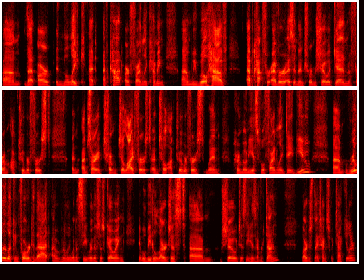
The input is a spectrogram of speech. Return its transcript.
um, that are in the lake at Epcot are finally coming. Um, we will have Epcot Forever as an interim show again from October 1st. And I'm sorry, from July 1st until October 1st when Harmonious will finally debut. Um, really looking forward to that. I really want to see where this is going. It will be the largest um, show Disney has ever done, largest nighttime spectacular.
